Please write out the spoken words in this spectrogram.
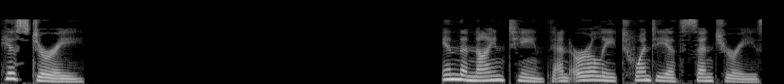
History In the 19th and early 20th centuries,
